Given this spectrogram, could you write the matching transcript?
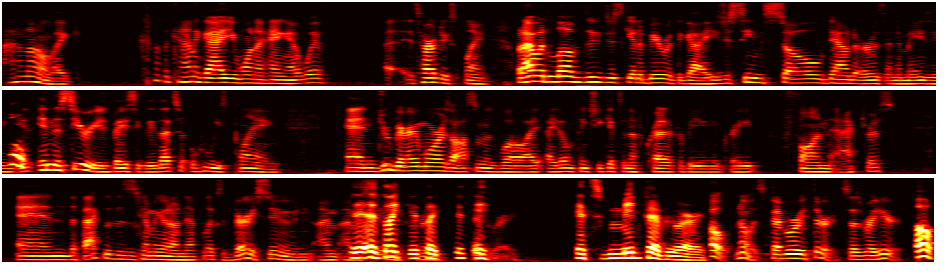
I don't know, like kind of the kind of guy you want to hang out with. Uh, It's hard to explain, but I would love to just get a beer with the guy. He just seems so down to earth and amazing in, in the series. Basically, that's who he's playing. And Drew Barrymore is awesome as well. I, I don't think she gets enough credit for being a great, fun actress. And the fact that this is coming out on Netflix very soon, I'm, I'm it's like- it's like- it- it- February. It's mid February. Oh no, it's February third. It says right here, Oh,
